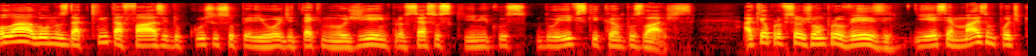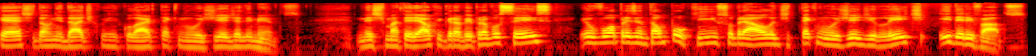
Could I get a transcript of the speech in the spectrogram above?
Olá, alunos da quinta fase do curso superior de Tecnologia em Processos Químicos do IFSC Campus Lages. Aqui é o professor João Provese e esse é mais um podcast da Unidade Curricular Tecnologia de Alimentos. Neste material que gravei para vocês, eu vou apresentar um pouquinho sobre a aula de Tecnologia de Leite e Derivados.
